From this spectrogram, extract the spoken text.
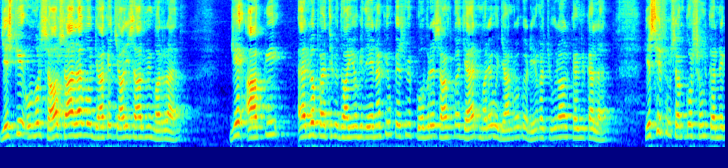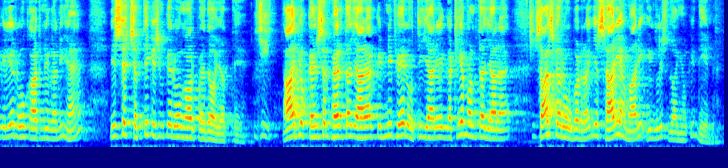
जिसकी उम्र सौ साल है वो जाके चालीस साल में मर रहा है। ये आपकी एलोपैथिक दवाइयों की देना क्योंकि इसमें कोबरे सांप का जहर मरे हुए जानवरों का हड्डियों का चूरा और केमिकल है। ये सिर्फ़ उस अंग को सुन करने के लिए रोग काटने का नहीं है इससे छत्तीस किस्म के रोग और पैदा हो जाते हैं। जी। आज जो कैंसर फैलता जा रहा है किडनी फेल होती जा रही है गठिया बनता जा रहा है सांस का रोग बढ़ रहा है ये सारी हमारी इंग्लिश दवाइयों की देन है।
